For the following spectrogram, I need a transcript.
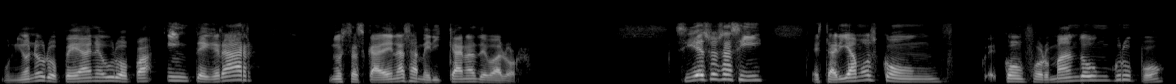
Unión Europea en Europa, integrar nuestras cadenas americanas de valor. Si eso es así, estaríamos conformando un grupo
